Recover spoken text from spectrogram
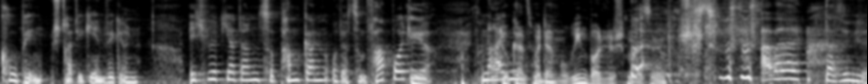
Coping-Strategie entwickeln. Ich würde ja dann zur Pumpgun oder zum Farbbeutel Ja. neigen. Du kannst mit deinem Urinbeutel schmeißen. aber da sind wir,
